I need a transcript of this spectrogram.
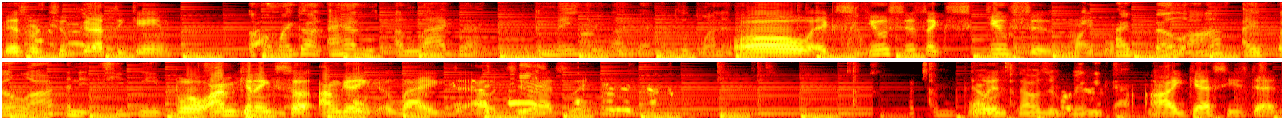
Because we're too good at the game. Oh my god, I had a lag back, like a major lag back. I killed one of them. Oh, excuses, excuses, Michael. I fell off. I fell off, and it teed me. Bro, I'm getting so I'm getting lagged out too. Actually, That was that was a really bad. I guess he's dead.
